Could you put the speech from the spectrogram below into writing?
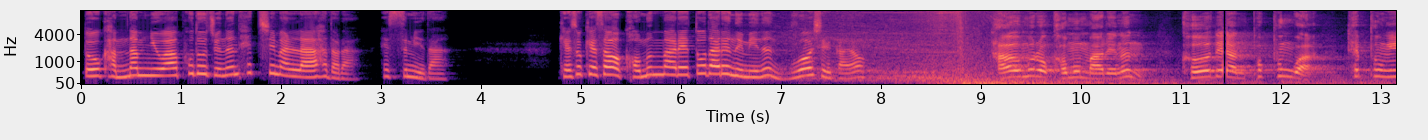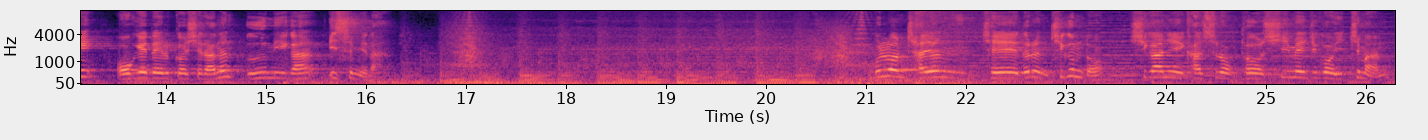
또 감남류와 포도주는 해치 말라 하더라 했습니다. 계속해서 검은 말의 또 다른 의미는 무엇일까요? 다음으로 검은 말에는 거대한 폭풍과 태풍이 오게 될 것이라는 의미가 있습니다. 물론 자연재해들은 지금도 시간이 갈수록 더 심해지고 있지만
